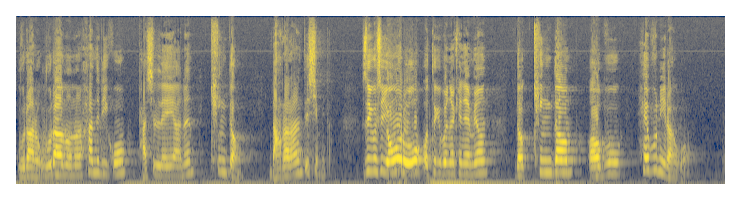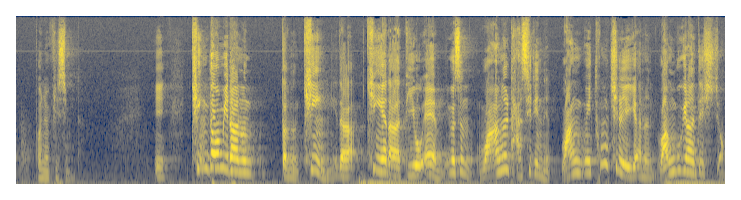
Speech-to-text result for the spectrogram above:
οὐρανῶν, οὐρανῶν은 하늘이고 βασιλεία는 kingdom, 나라라는 뜻입니다. 그래서 이것을 영어로 어떻게 번역했냐면 The Kingdom of Heaven이라고 번역했습니다. 이 킹덤이라는 단은 킹에다가 킹에다가 dom 이것은 왕을 다스리는 왕의 통치를 얘기하는 왕국이라는 뜻이죠.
